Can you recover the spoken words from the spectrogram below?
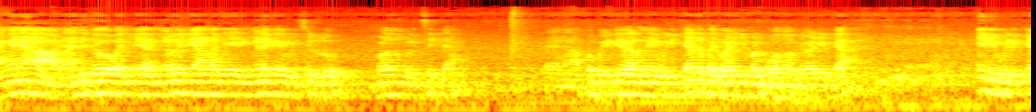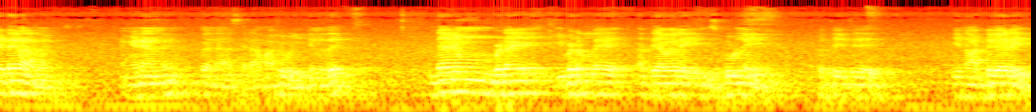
അങ്ങനെ ആ ഞാൻ ഇതോ വലിയ നിങ്ങൾ വലിയ ആളൊക്കെ നിങ്ങളെയൊക്കെ വിളിച്ചുള്ളൂ ഇപ്പോഴൊന്നും വിളിച്ചില്ല. അപ്പൊ പി ടി പറഞ്ഞ് വിളിക്കാത്ത പരിപാടിക്ക് ഇപ്പോൾ പോകുന്ന പരിപാടിയില്ല. ഇനി വിളിക്കട്ടെ എന്നാണ് അങ്ങനെയാണ് പിന്നെ സലാമാഷ് വിളിക്കുന്നത്. എന്തായാലും ഇവിടെ ഇവിടെയുള്ള അധ്യാപകരെയും സ്കൂളിനെയും പ്രത്യേകിച്ച് ഈ നാട്ടുകാരെയും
